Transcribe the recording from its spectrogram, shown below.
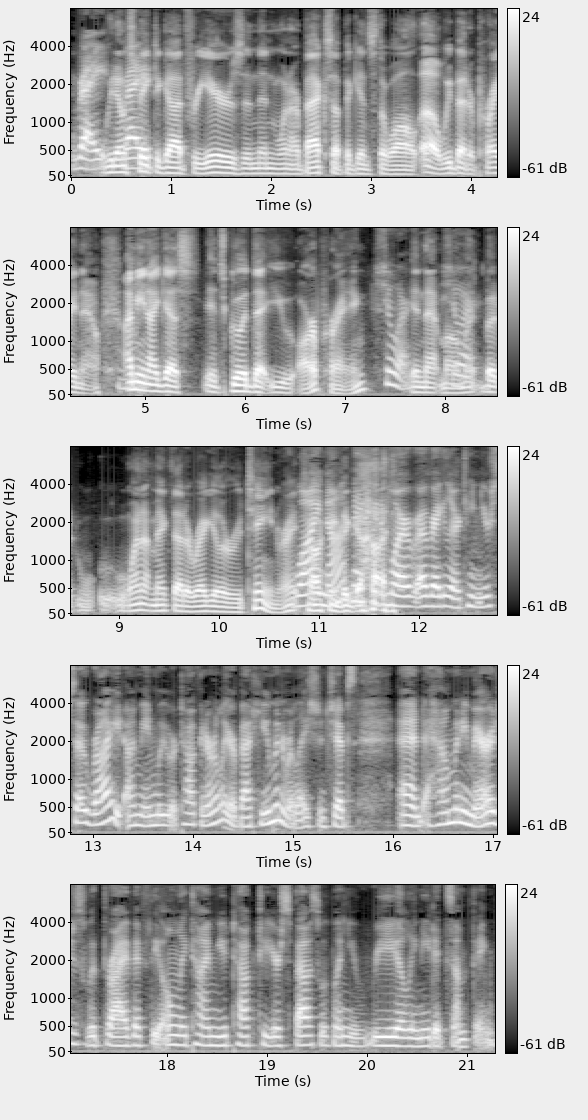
Right, We don't right. speak to God for years, and then when our back's up against the wall, oh, we better pray now. I mean, I guess it's good that you are praying Sure, in that sure. moment, but w- why not make that a regular routine, right? Why Talking not make God. it a more a regular routine? You're so right. I mean, we were talking earlier about human relationships and how many marriages would thrive if the only time you talked to your spouse was when you really needed something,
